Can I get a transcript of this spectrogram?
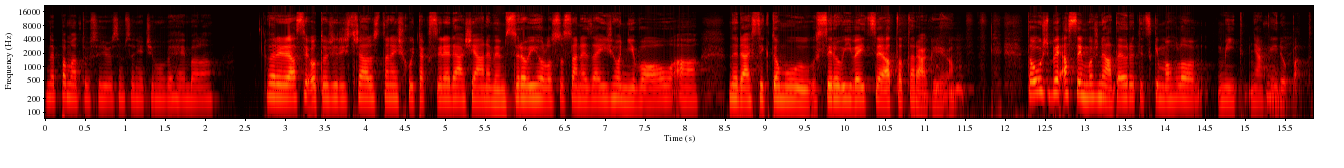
Nepamatuju si, že jsem se něčemu vyhejbala. Tady jde asi o to, že když třeba dostaneš chuť, tak si nedáš, já nevím, syrovýho lososa, nezajíš ho nivou a nedáš si k tomu syrový vejce a tatarák, že jo. to už by asi možná teoreticky mohlo mít nějaký hmm. dopad.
